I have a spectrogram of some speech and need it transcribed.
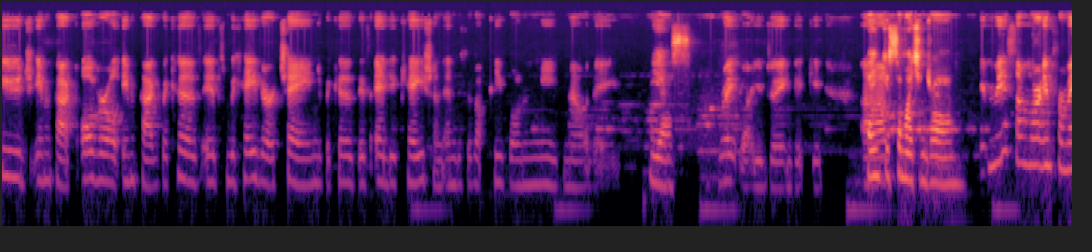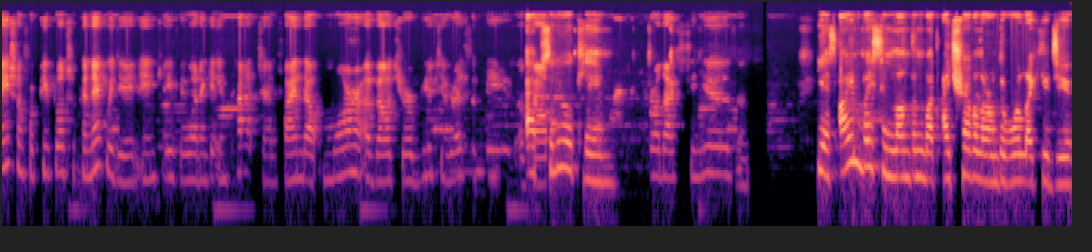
huge impact, overall impact, because it's behavior change, because it's education, and this is what people need nowadays. Yes. Great what you're doing, Vicky. Thank um, you so much, Andrea. Give me some more information for people to connect with you in, in case they want to get in touch and find out more about your beauty recipes, Absolutely. products to use, and Yes, I am based in London, but I travel around the world like you do.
